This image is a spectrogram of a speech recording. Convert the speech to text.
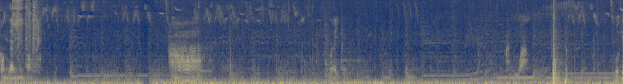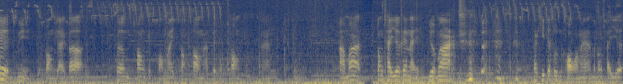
กล่องใหญ่หนึ่งกล่องอ่า โอเค นี่กล่องใหญ่ก็เพิ่มช่องเก็บของมาอีกสองช่องนะเป็นหกช่องนะถามว่าต้องใช้เยอะแค่ไหน เยอะมาก ถ้าคิดจะตุนของนะฮะมันต้องใช้เยอะ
